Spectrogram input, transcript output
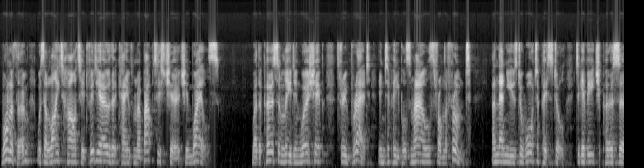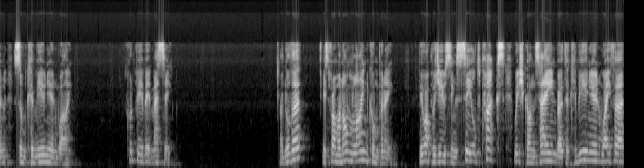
One of them was a light-hearted video that came from a Baptist church in Wales, where the person leading worship threw bread into people's mouths from the front and then used a water pistol to give each person some communion wine. Could be a bit messy. Another is from an online company who are producing sealed packs which contain both a communion wafer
